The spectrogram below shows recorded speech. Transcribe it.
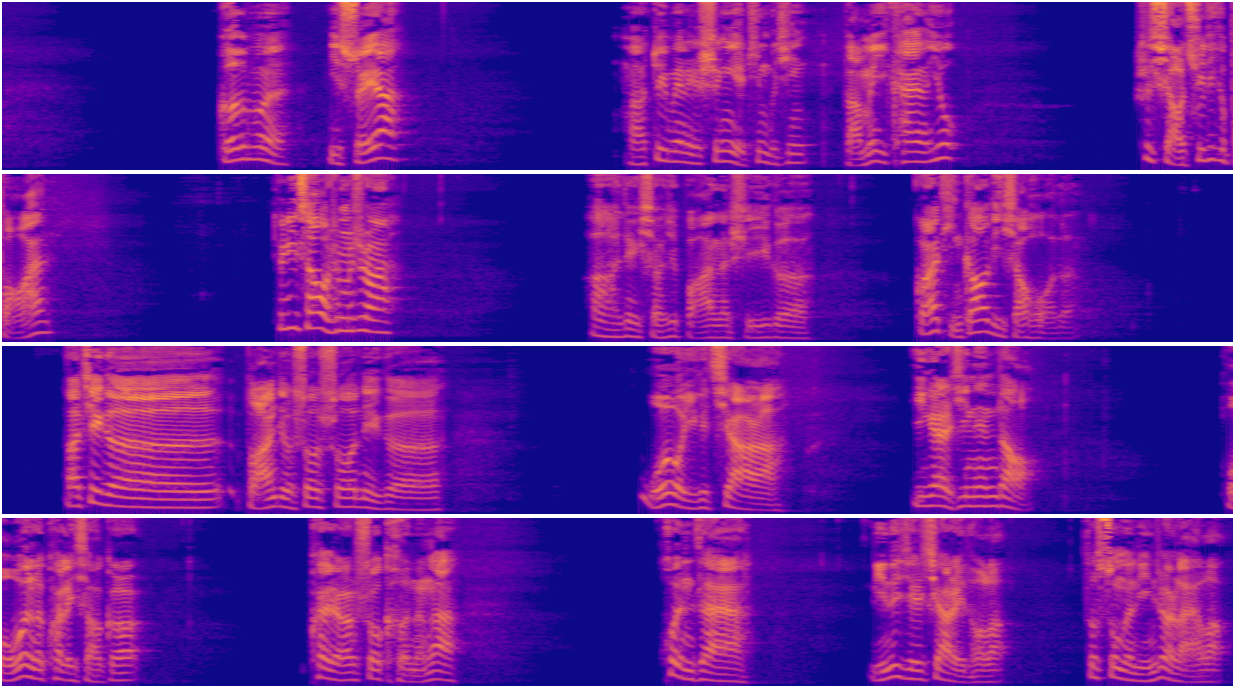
格子问：“你谁呀？”啊，对面那个声音也听不清，把门一开，哟，是小区的一个保安。就你找我什么事啊？啊，那个小区保安呢，是一个。官儿挺高的一小伙子，啊，这个保安就说说那个，我有一个件儿啊，应该是今天到。我问了快递小哥，快递员说可能啊，混在您的这些件儿里头了，都送到您这儿来了。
